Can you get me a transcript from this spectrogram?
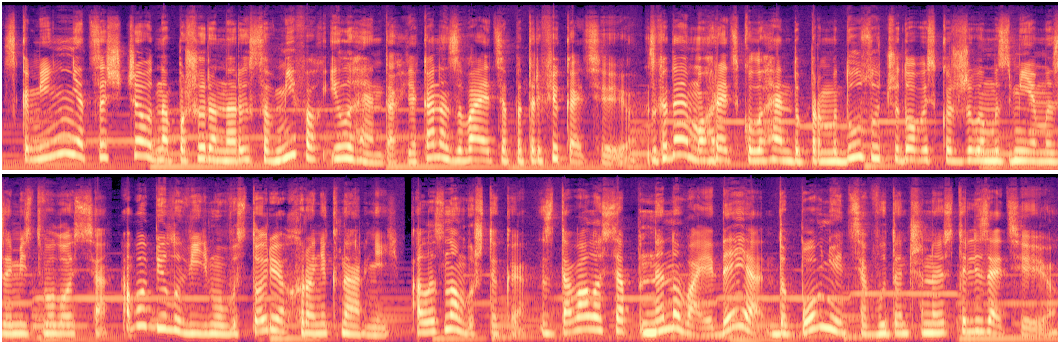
Скам'яніння це ще одна поширена риса в міфах і легендах, яка називається петрифікацією. Згадаємо грецьку легенду про медузу, чудовисько з живими зміями замість волосся, або білу відьму в історіях хронік Нарній. Але знову ж таки, здавалося б, не нова ідея доповнюється витонченою стилізацією.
